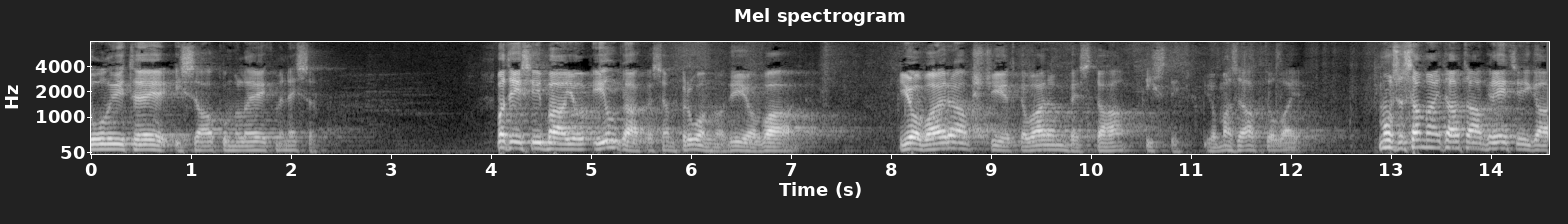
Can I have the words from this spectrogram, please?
tūlītēji izsaukuma lēkme nesaka. Patiesībā, jo ilgāk esam prom no dieva vārda, jo vairāk šķiet, ka varam bez tā iztikt, jo mazāk to vajag. Mūsu samaitātā grēcīgā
